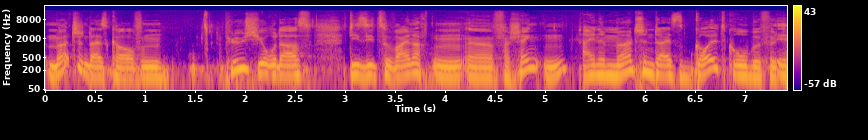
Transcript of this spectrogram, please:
Merchandise kaufen. Plüsch-Yodas, die sie zu Weihnachten äh, verschenken. Eine Merchandise-Goldgrube für Ja.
